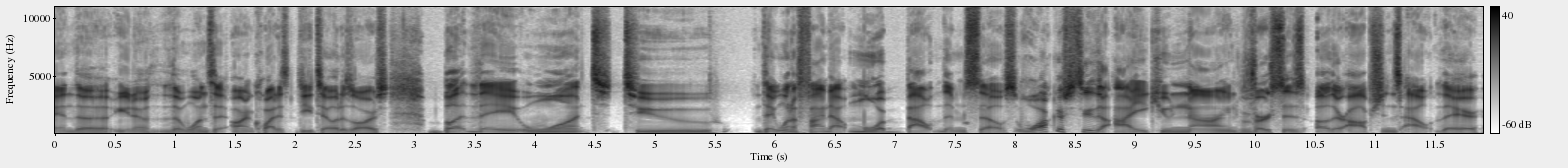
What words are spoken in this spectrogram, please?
and the you know the ones that aren't quite as detailed as ours, but they want to they want to find out more about themselves. Walk us through the IEQ 9 versus other options out there.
